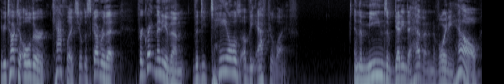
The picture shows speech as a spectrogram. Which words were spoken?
If you talk to older Catholics, you'll discover that for a great many of them, the details of the afterlife and the means of getting to heaven and avoiding hell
